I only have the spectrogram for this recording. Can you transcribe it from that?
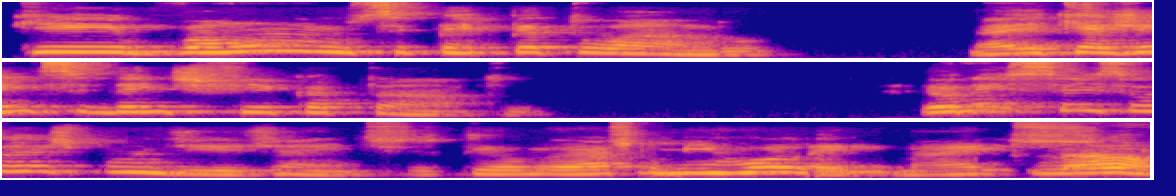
que vão se perpetuando né? e que a gente se identifica tanto. Eu nem sei se eu respondi, gente. Eu, eu acho que me enrolei, mas. Não,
